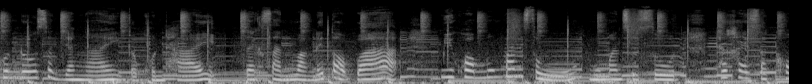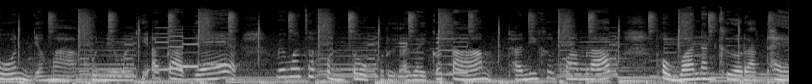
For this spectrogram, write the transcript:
คุณรู้สึกยังไงกับคนไทย แจ็คสันหวังได้ตอบว่า มีความมุ่งมั่นสูง มุ่งมั่นสุดๆ ถ้าใครสักคนยังมาคุณในวันที่อากาศแย่ ไม่ว่าจะฝนตกหรืออะไรก็ตาม ถ้านี่คือความรัก ผมว่านั่นคือรักแท้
